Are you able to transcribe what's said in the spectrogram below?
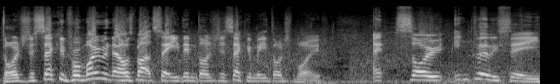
dodged a second for a moment. I was about to say he didn't dodge a second, but he dodged both. And so, you can clearly see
